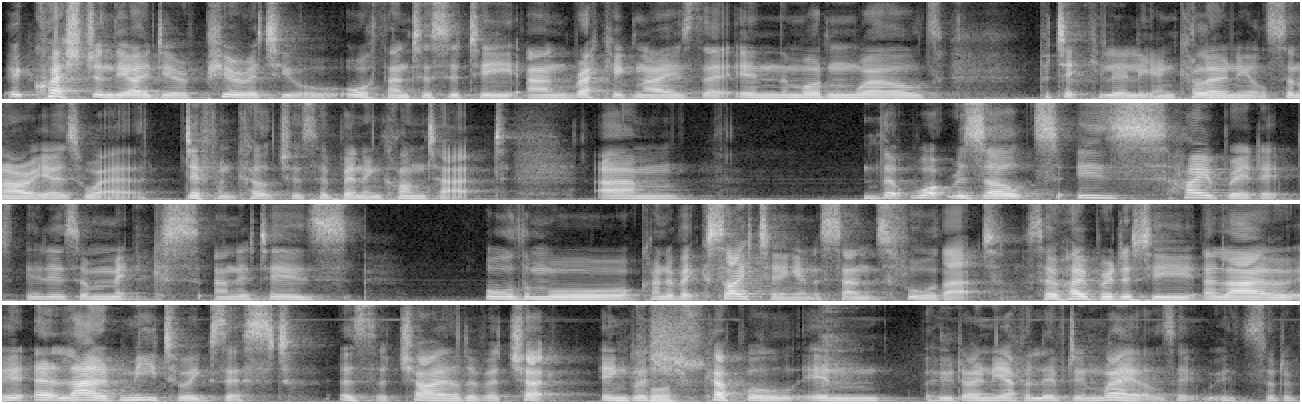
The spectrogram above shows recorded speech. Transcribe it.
it questioned the idea of purity or authenticity and recognized that in the modern world, particularly in colonial scenarios where different cultures have been in contact, um, that what results is hybrid. It, it is a mix and it is all the more kind of exciting in a sense for that. So hybridity allow, it allowed me to exist as the child of a Czech English couple in who'd only ever lived in Wales. It, it sort of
